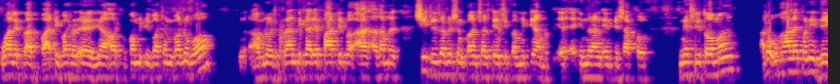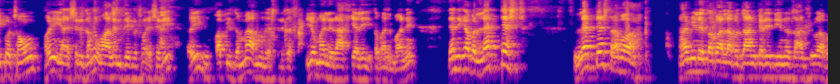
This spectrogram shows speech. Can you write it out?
उहाँले पार्टी गठन यहाँ अर्को कमिटी गठन गर्नुभयो। हाम्रो क्रान्तिकारी पार्टीको आजमा सिट रिजर्भेसन कन्सल्टेन्सी कमिटी हाम्रो इन्द्राङ एमपी साहबको नेतृत्वमा। र उहाँलाई पनि दिएको छौँ है यहाँ यसरी जम्मै उहाँले पनि दिएको छौँ यसरी है कपी जम्मै आफ्नो यसरी यो मैले राखिहालेँ तपाईँले भने। त्यहाँदेखि अब ल्याब टेस्ट ल्याब टेस्ट अब हामीले तपाईँहरूलाई अब जानकारी दिन चाहन्छु। अब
